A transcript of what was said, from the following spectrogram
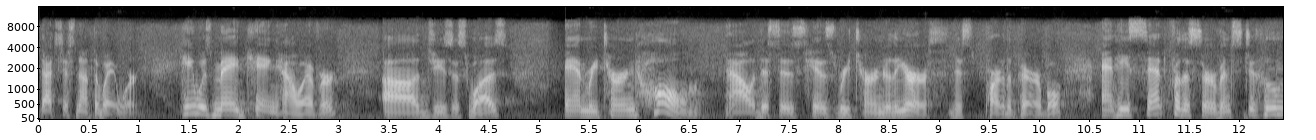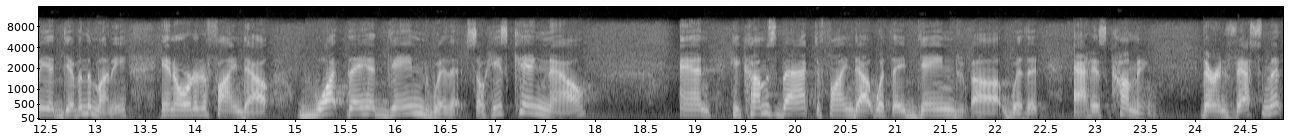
That's just not the way it worked. He was made king, however, uh, Jesus was, and returned home. Now, this is his return to the earth, this part of the parable. And he sent for the servants to whom he had given the money in order to find out what they had gained with it. So he's king now, and he comes back to find out what they'd gained uh, with it at his coming. Their investment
